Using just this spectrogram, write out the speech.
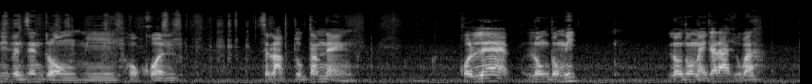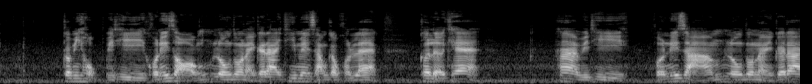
นี่เป็นเส้นตรงมีหกคน สลับทุกตำแหน่ง คนแรกลงตรงนี้ ลงตรงไหนก็ได้ถูกปะก็มีหกวิธี คนที่สองลงตรงไหนก็ได้ที่ไม่ซ้ำกับคนแรก ก็เหลือแค่ห้าวิธี คนที่สามลงตรงไหนก็ได้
